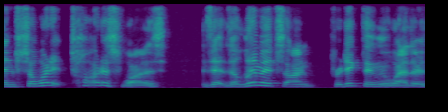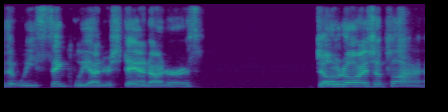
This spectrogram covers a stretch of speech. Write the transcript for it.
And so what it taught us was that the limits on predicting the weather that we think we understand on Earth don't always apply.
